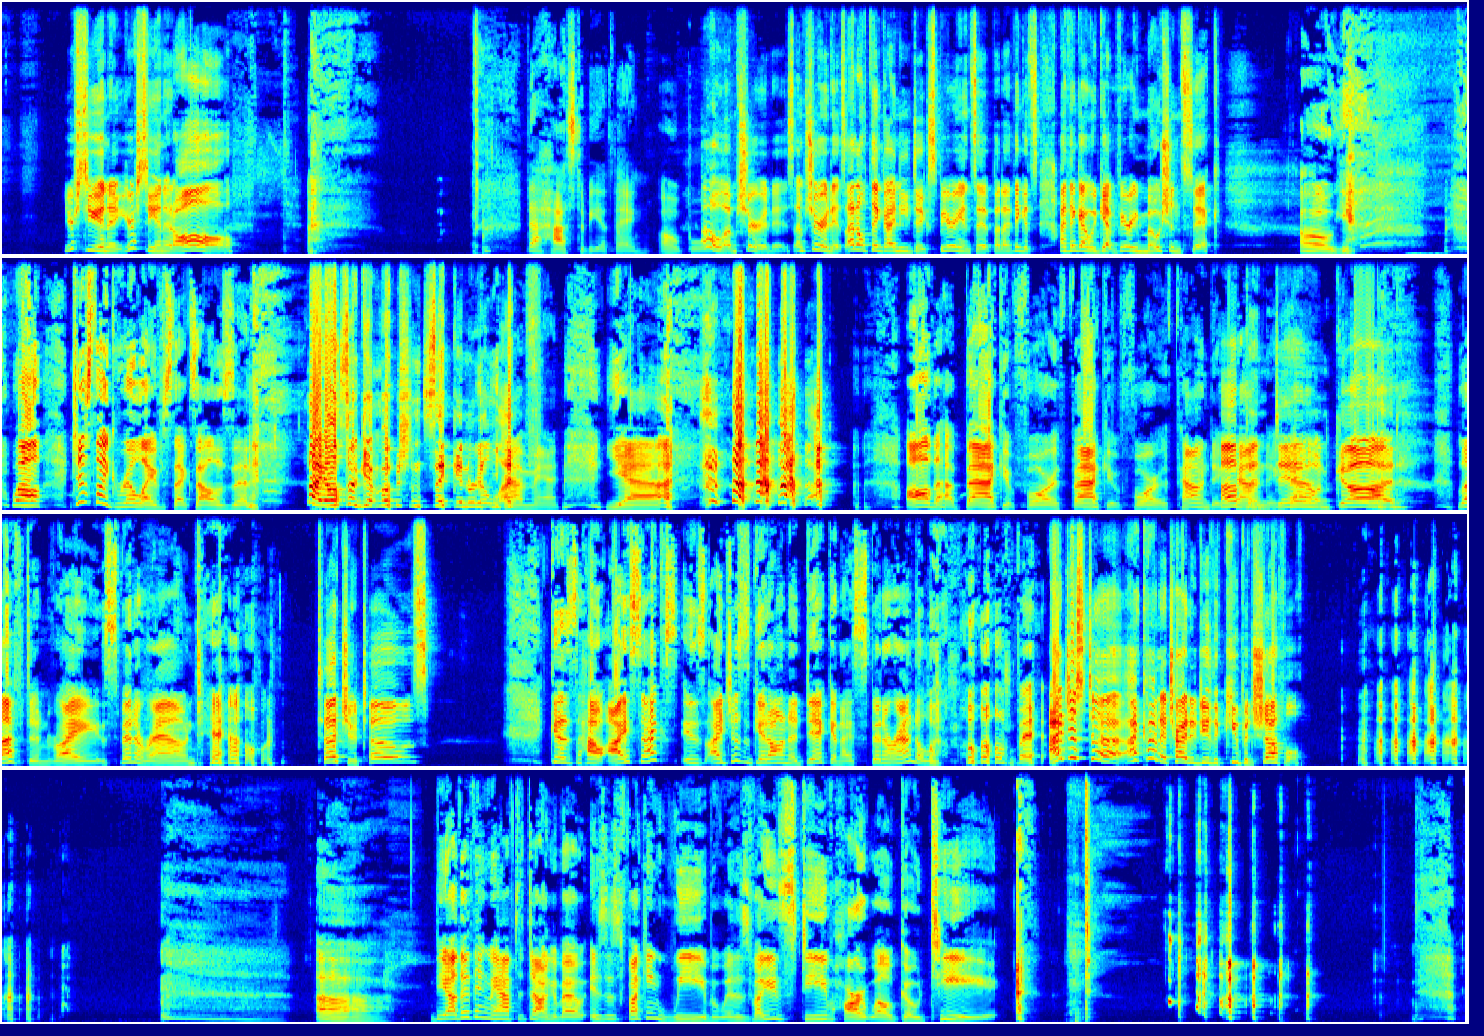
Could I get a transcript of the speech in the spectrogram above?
you're seeing it. You're seeing it all. That has to be a thing. Oh boy. Oh, I'm sure it is. I'm sure it is. I don't think I need to experience it, but I think it's I think I would get very motion sick. oh yeah. well, just like real life sex, Allison. I also get motion sick in real life. Yeah, man. Yeah. All that back and forth, back and forth, pounding, Up pounding, and down. God. left and right, spin around, down. Touch your toes. Because how I sex is I just get on a dick and I spin around a little, a little bit. I just uh I kind of try to do the cupid shuffle. Ah. the other thing we have to talk about is this fucking weeb with his fucking Steve Harwell goatee.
